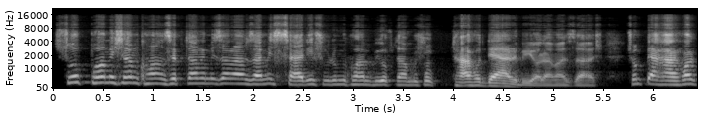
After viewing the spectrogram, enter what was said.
صبح پا میشم concept رو می‌ذارم زمین سریع شروع می‌کنم بیفتم روش طرح در بیارم ازش. چون به هر حال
